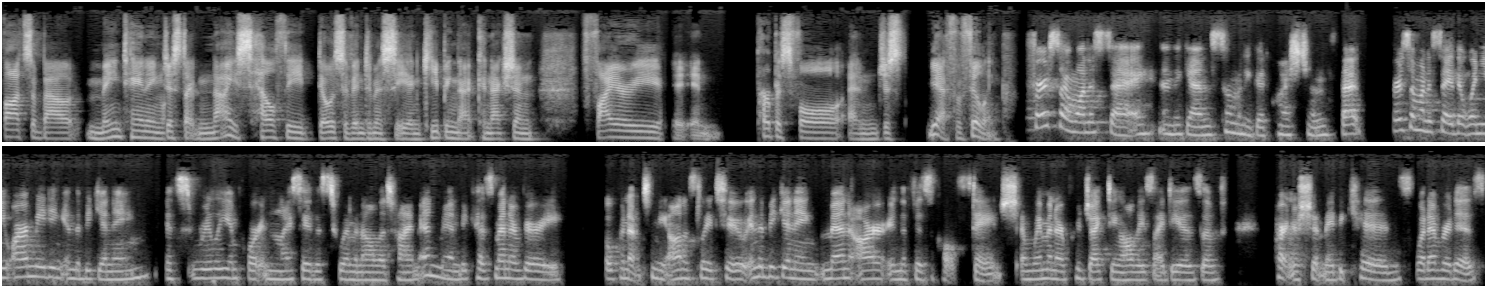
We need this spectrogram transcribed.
thoughts about maintaining just a nice, healthy dose of intimacy and keeping that connection fiery and purposeful and just yeah, fulfilling? First, I want to say, and again, so many good questions. That first, I want to say that when you are meeting in the beginning, it's really important. And I say this to women all the time and men because men are very open up to me honestly too. In the beginning men are in the physical stage and women are projecting all these ideas of partnership maybe kids whatever it is.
